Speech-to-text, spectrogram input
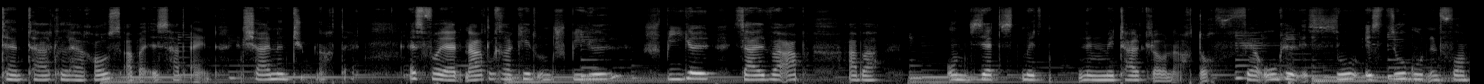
Tentakel heraus, aber es hat einen entscheidenden Typnachteil. Es feuert Nadelrakete und Spiegel, Spiegelsalve ab, aber und setzt mit einem Metallklau nach. Doch Verogel ist so, ist so gut in Form,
